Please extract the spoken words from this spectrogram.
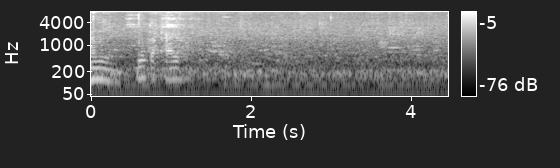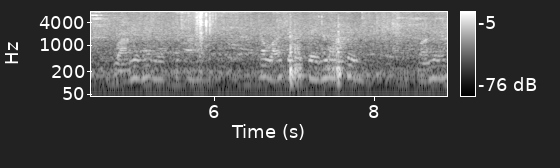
น้ำอะไรน้ำตะไคร้หวานไม่ใช่เลยถ้าหวานจะไม่เกินไม่ต้องขึ้นหวานไหมนะ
